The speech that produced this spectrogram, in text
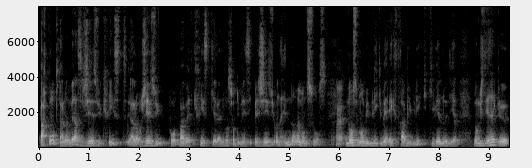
Par contre, à l'inverse, Jésus-Christ, alors Jésus, pour ne pas mettre Christ qui est la dimension du Messie, mais Jésus, on a énormément de sources, non seulement bibliques, mais extra-bibliques, qui viennent nous dire. Donc je dirais que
